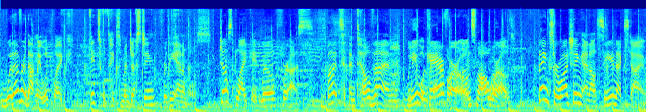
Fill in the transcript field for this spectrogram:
whatever that may look like, it will take some adjusting for the animals, just like it will for us. But until then, we, we will care for our own small world. Thanks for watching and I'll see you next time.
